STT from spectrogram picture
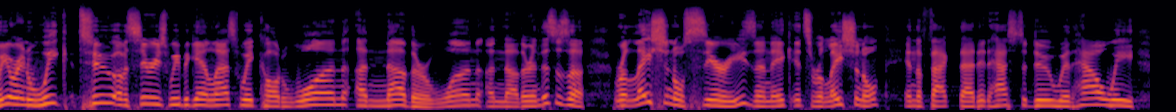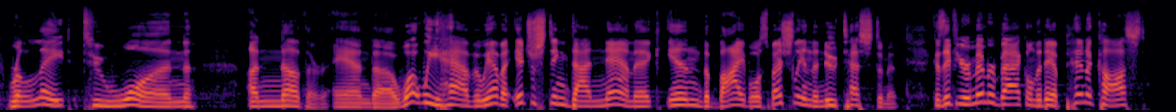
We are in week two of a series we began last week called One Another. One Another. And this is a relational series, and it, it's relational in the fact that it has to do with how we relate to one another. And uh, what we have, we have an interesting dynamic in the Bible, especially in the New Testament. Because if you remember back on the day of Pentecost,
